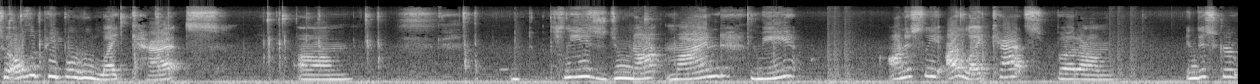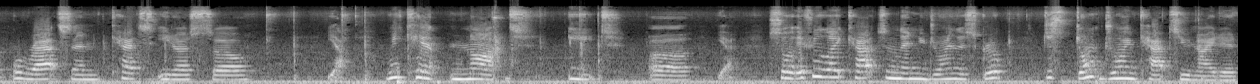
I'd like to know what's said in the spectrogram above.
To all the people who like cats, um, please do not mind me. Honestly, I like cats, but um, in this group we're rats and cats eat us, so yeah, we can't not eat. Uh, yeah. So if you like cats and then you join this group, just don't join Cats United.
